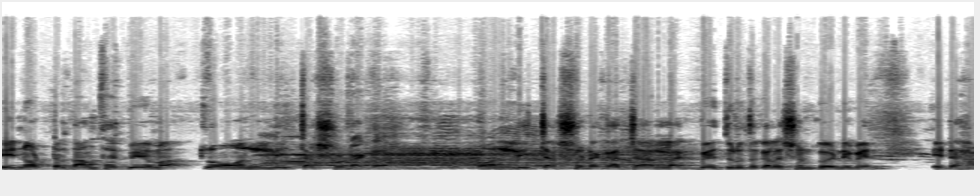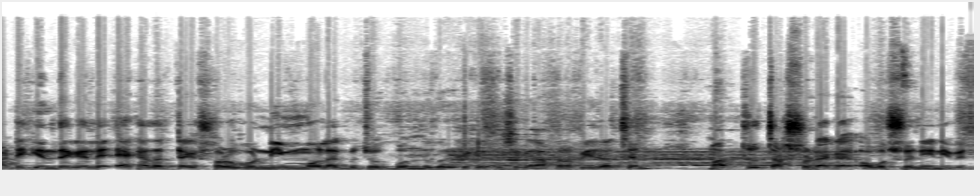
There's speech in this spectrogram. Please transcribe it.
এই নটটার দাম থাকবে মাত্র অনলি চারশো টাকা। অনলি চারশো টাকা যার লাগবে দ্রুত কালেকশন করে নেবেন। এটা হাটে কিনতে গেলে এক হাজার টাকা সর্বনিম্ন লাগবে চোখ বন্ধ করে, ঠিক আছে? সেখানে আপনারা পেয়ে যাচ্ছেন মাত্র চারশো টাকায়, অবশ্যই নিয়ে নেবেন।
